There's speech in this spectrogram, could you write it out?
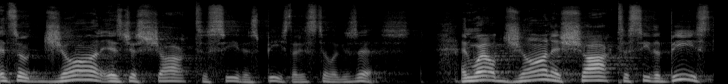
And so John is just shocked to see this beast, that it still exists. And while John is shocked to see the beast,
